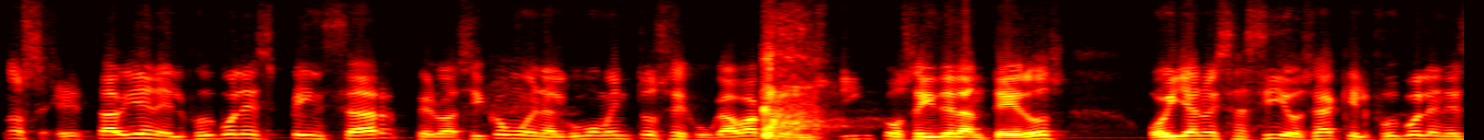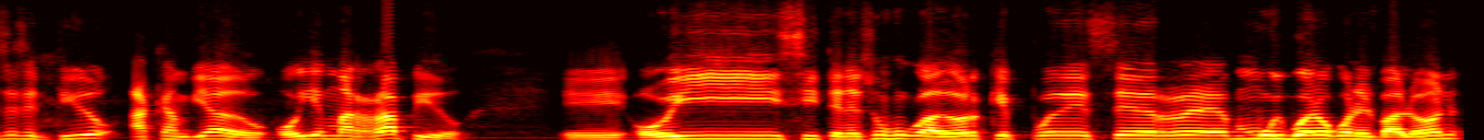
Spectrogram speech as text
No sé. Está bien, el fútbol es pensar, pero así como en algún momento se jugaba con cinco o seis delanteros, Hoy ya no es así, o sea que el fútbol en ese sentido ha cambiado, hoy es más rápido. Eh, hoy si tenés un jugador que puede ser eh, muy bueno con el balón,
